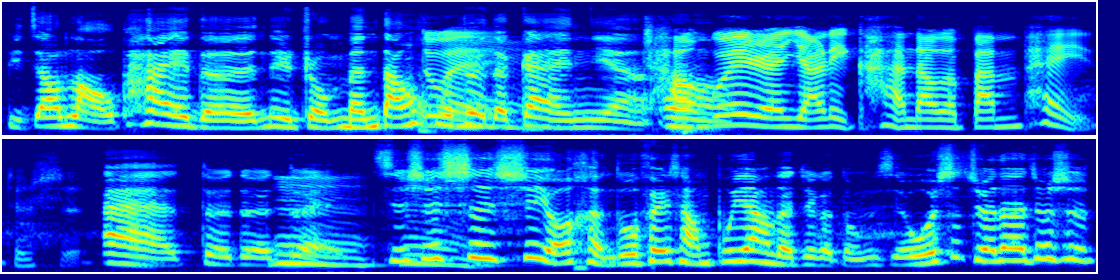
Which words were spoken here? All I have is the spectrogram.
比较老派的那种门当户对的概念。嗯常规人眼里看到的般配，就是哎，对对对，嗯其实是、是有很多非常不一样的这个东西。我是觉得，就是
